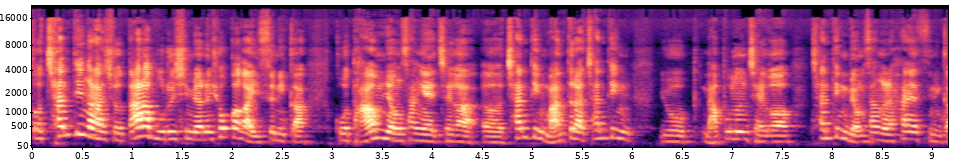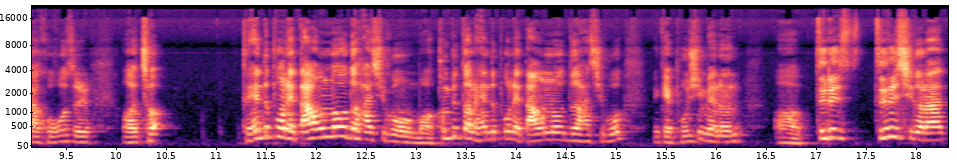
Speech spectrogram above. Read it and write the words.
서 찬팅을 하시고 따라 부르시면 효과가 있으니까 그 다음 영상에 제가 어, 찬팅 만트라 찬팅 요 나쁜 운 제거 찬팅 명상을 하였으니까 그것을 어, 저 그 핸드폰에 다운로드 하시고 뭐 컴퓨터나 핸드폰에 다운로드 하시고 이렇게 보시면은 어 들으 들으시거나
